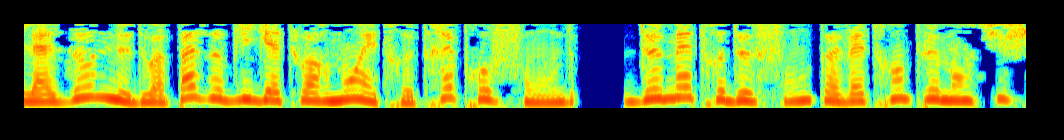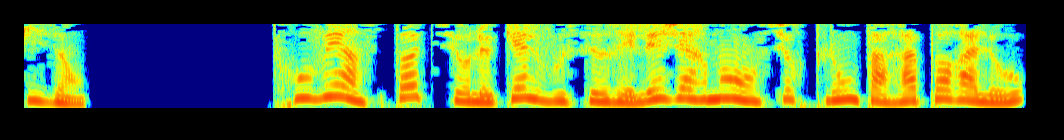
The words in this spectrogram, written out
La zone ne doit pas obligatoirement être très profonde, 2 mètres de fond peuvent être amplement suffisants. Trouvez un spot sur lequel vous serez légèrement en surplomb par rapport à l'eau,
